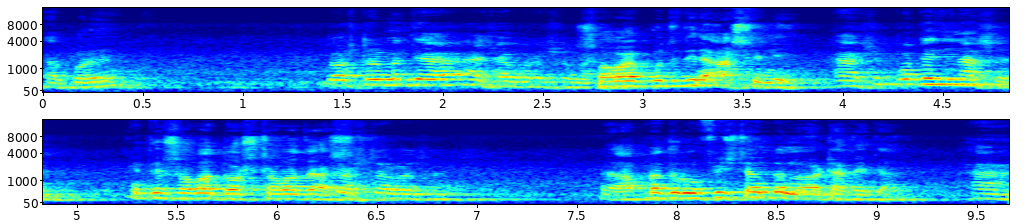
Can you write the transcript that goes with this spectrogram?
তারপরে? দশটার মধ্যে আসা করে সবাই। সবাই প্রতিদিন আসেনি? হ্যাঁ প্রতিদিন আসেন। কিন্তু সবার দশটা বাজে আসে। দশটা বাজে আপনাদের অফিস টাইম তো নয়টা থেকে। হ্যাঁ।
